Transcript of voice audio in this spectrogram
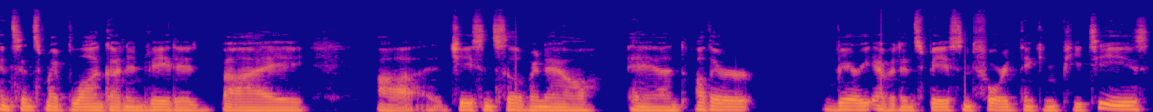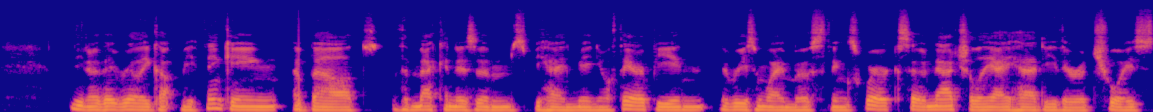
and since my blog got invaded by uh, Jason Silvernail and other very evidence based and forward thinking PTs, you know, they really got me thinking about the mechanisms behind manual therapy and the reason why most things work. So naturally, I had either a choice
